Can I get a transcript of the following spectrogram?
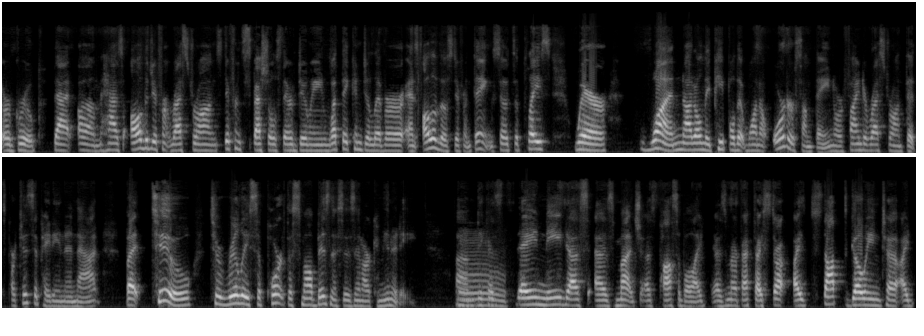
or group that um, has all the different restaurants, different specials they're doing, what they can deliver, and all of those different things. So it's a place where one, not only people that want to order something or find a restaurant that's participating in that, but two, to really support the small businesses in our community um, mm. because they need us as much as possible. I, as a matter of fact, I start. I stopped going to. I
